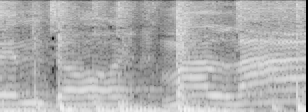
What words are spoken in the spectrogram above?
enjoy my life.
